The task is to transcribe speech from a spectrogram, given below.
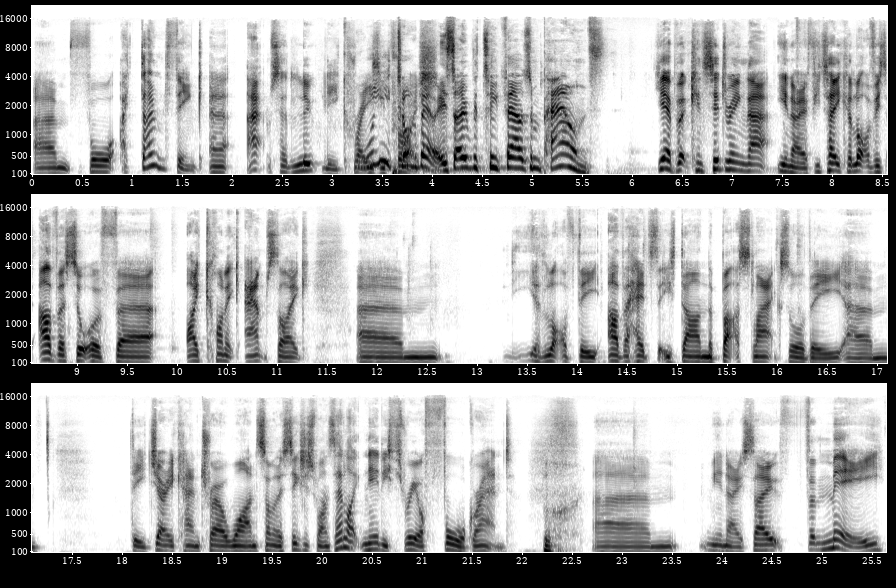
Um, for I don't think an absolutely crazy What are you price. talking about? It's over two thousand pounds. Yeah, but considering that, you know, if you take a lot of his other sort of uh, iconic amps, like um, a lot of the other heads that he's done, the Butter Slacks or the um, the Jerry Cantrell one, some of the signature ones, they're like nearly three or four grand. Um, you know, so for me,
